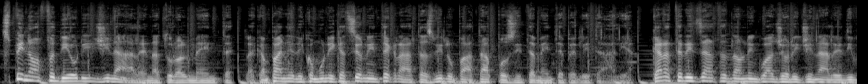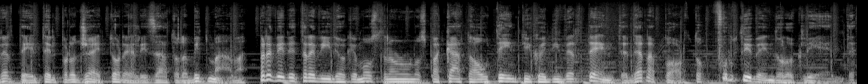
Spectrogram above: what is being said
Spin-off di Originale, naturalmente, la campagna di comunicazione integrata sviluppata appositamente per l'Italia. Caratterizzata da un linguaggio originale e divertente, il progetto, realizzato da Bitmama, prevede tre video che mostrano uno spaccato autentico e divertente del rapporto fruttivendolo-cliente.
